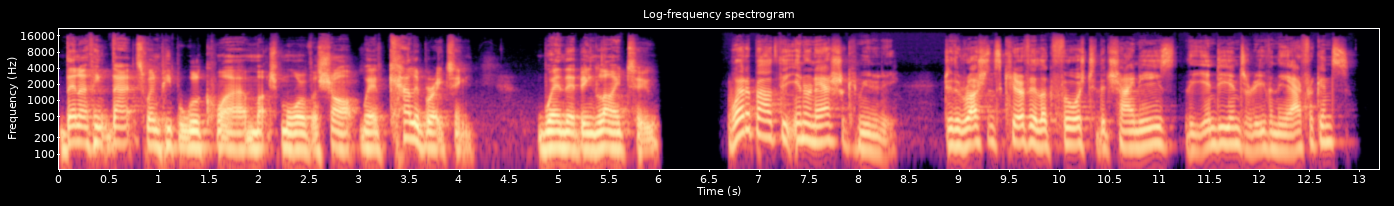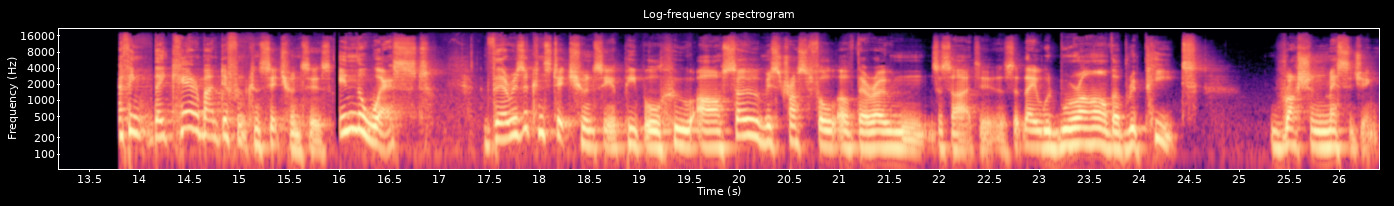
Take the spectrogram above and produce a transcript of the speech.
then I think that's when people will acquire much more of a sharp way of calibrating when they're being lied to. What about the international community? Do the Russians care if they look foolish to the Chinese, the Indians, or even the Africans? I think they care about different constituencies. In the West, there is a constituency of people who are so mistrustful of their own societies that they would rather repeat Russian messaging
